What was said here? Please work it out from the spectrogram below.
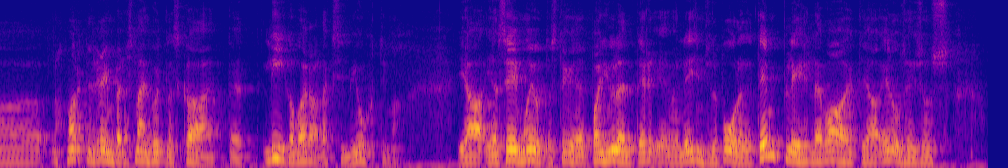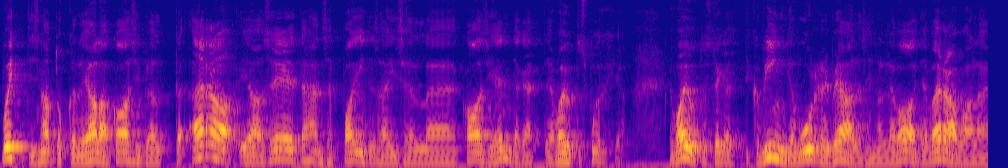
äh, noh, Martin Rein pärast mängu ütles ka, et, et liiga vara läksime juhtima. ja, ja see mõjutas tegelikult, pani üle esimesele poolele templi, Levadia eluseisus võttis natukene jala gaasi pealt ära ja see tähendas, et Paide sai selle gaasi enda kätte ja vajutas põhja ja vajutas tegelikult ikka vinge vurri peale sinna Levadia väravale.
